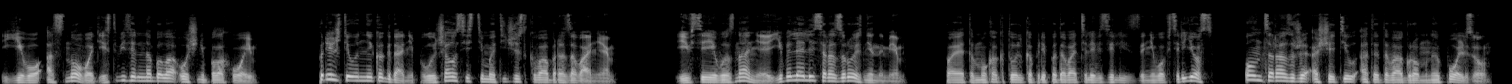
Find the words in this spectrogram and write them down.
Его основа действительно была очень плохой. Прежде он никогда не получал систематического образования, и все его знания являлись разрозненными, поэтому как только преподаватели взялись за него всерьез, он сразу же ощутил от этого огромную пользу.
